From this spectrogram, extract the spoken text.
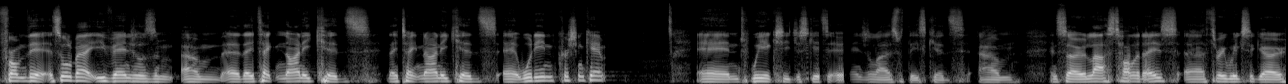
from there, it's all about evangelism. Um, uh, they take 90 kids. They take 90 kids at Woodend Christian Camp, and we actually just get to evangelize with these kids. Um, and so, last holidays, uh, three weeks ago,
